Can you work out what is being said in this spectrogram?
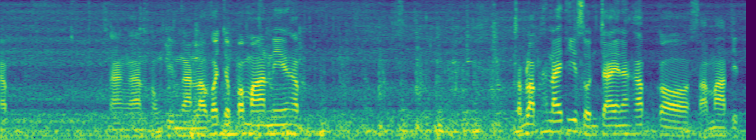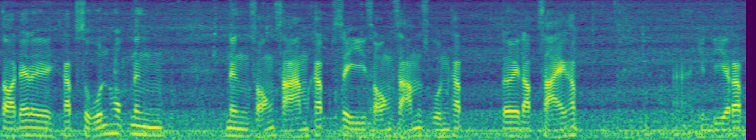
ครับ หน้างานของทีมงานเราก็จะประมาณนี้ครับสำหรับท่านใดที่สนใจนะครับ ก็สามารถติดต่อได้เลยครับ 061 123 ครับ 4230 ครับ เลยรับสายครับยินดีรับ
